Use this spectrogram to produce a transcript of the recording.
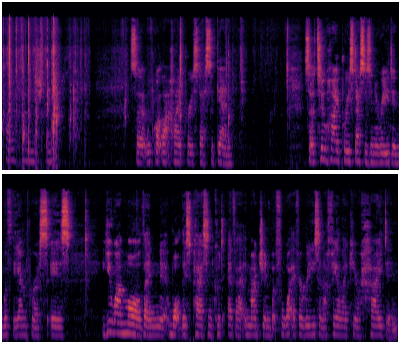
Clarify. So we've got that High Priestess again. So two High Priestesses in a reading with the Empress is you are more than what this person could ever imagine, but for whatever reason, I feel like you're hiding.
